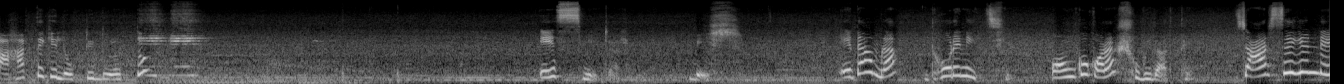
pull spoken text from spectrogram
পাহাড় থেকে লোকটির দূরত্ব এস মিটার বেশ। এটা আমরা ধরে নিচ্ছি অঙ্ক করার সুবিধার্থে। চার সেকেন্ডে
